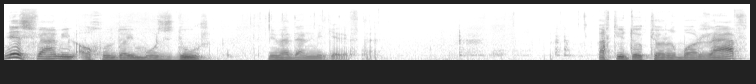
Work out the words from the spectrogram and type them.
نصف همین آخوندهای مزدور میمدن می‌گرفتن. وقتی دکتر اقبال رفت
